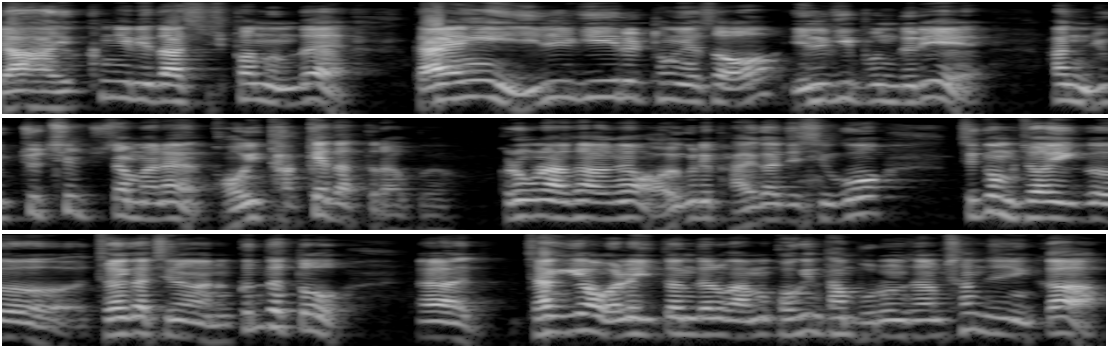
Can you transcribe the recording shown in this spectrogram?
야, 이거 큰일이다 싶었는데, 다행히 일기를 통해서 일기 분들이 한 6주, 7주차 만에 거의 다 깨닫더라고요. 그러고 나서 하면 얼굴이 밝아지시고, 지금 저희 그, 저희가 진행하는, 근데 또, 어, 자기가 원래 있던 데로 가면 거긴 다 모르는 사람 천지니까,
